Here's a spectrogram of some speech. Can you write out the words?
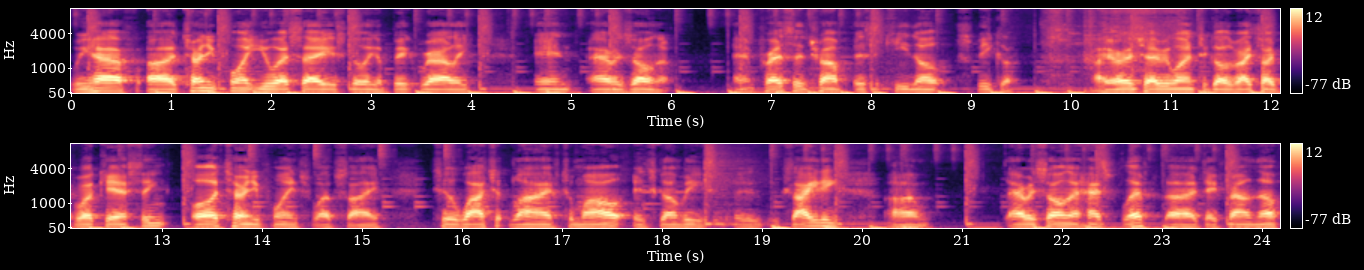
we have uh, Turning Point USA is doing a big rally in Arizona, and President Trump is the keynote speaker. I urge everyone to go to Right Side Broadcasting or Turning Point's website to watch it live tomorrow. It's going to be exciting. Um, Arizona has flipped. Uh, they found enough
